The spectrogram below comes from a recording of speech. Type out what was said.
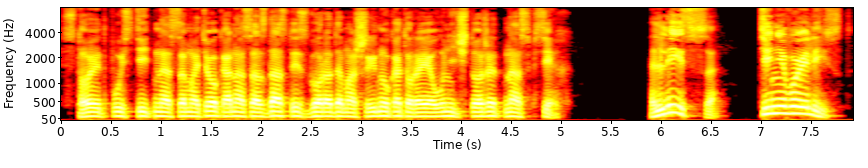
Стоит пустить на самотек, она создаст из города машину, которая уничтожит нас всех. Лисса. Теневой лист.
